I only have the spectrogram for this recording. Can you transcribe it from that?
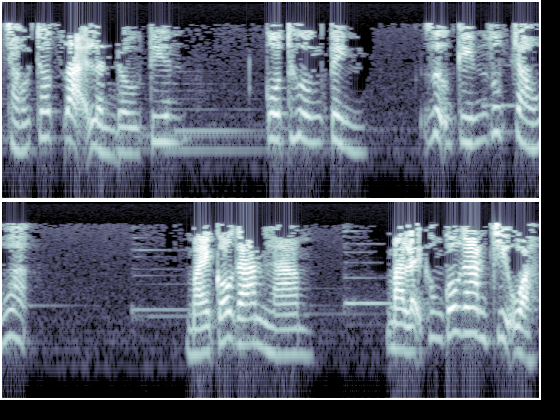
Cháu chót dại lần đầu tiên. Cô thương tình, dự kín giúp cháu ạ. Mày có gan làm, mà lại không có gan chịu à?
